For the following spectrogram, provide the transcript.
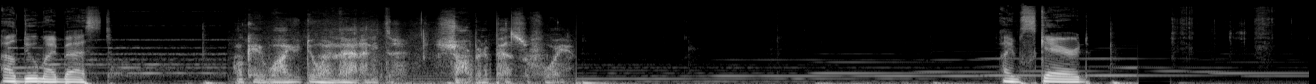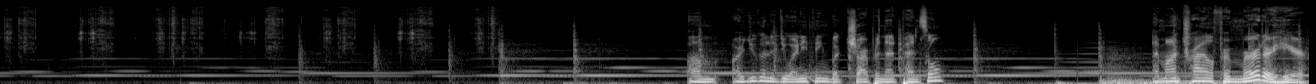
I'll do my best. Okay, while you're doing that, I need to sharpen a pencil for you. I'm scared. Um, are you gonna do anything but sharpen that pencil? I'm on trial for murder here.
